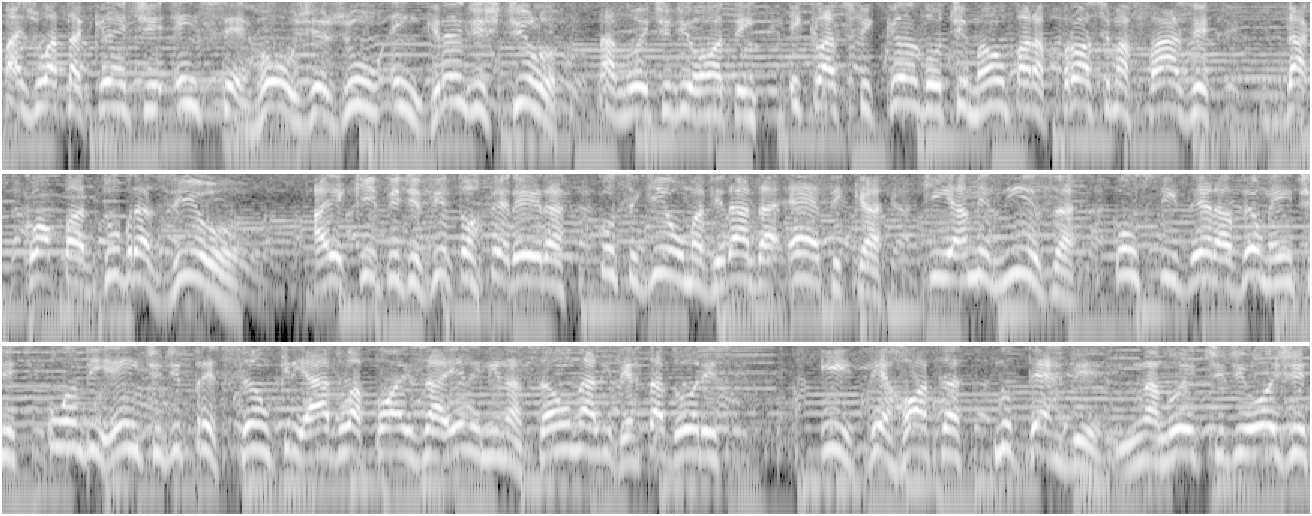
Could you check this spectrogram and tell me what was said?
mas o atacante encerrou o jejum em grande estilo na noite de ontem e classificando o timão para a próxima fase da Copa do Brasil. A equipe de Vitor Pereira conseguiu uma virada épica que ameniza consideravelmente o ambiente de pressão criado após a eliminação na Libertadores e derrota no derby. Na noite de hoje,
